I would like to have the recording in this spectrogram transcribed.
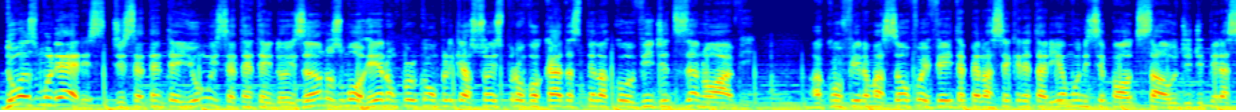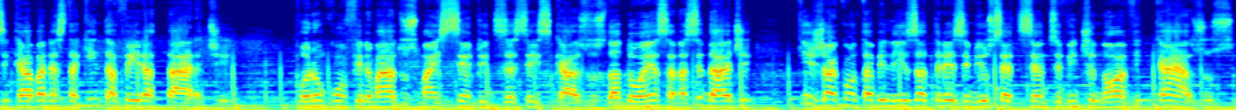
Duas mulheres, de 71 e 72 anos, morreram por complicações provocadas pela Covid-19. A confirmação foi feita pela Secretaria Municipal de Saúde de Piracicaba nesta quinta-feira à tarde foram confirmados mais 116 casos da doença na cidade, que já contabiliza 13.729 casos.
